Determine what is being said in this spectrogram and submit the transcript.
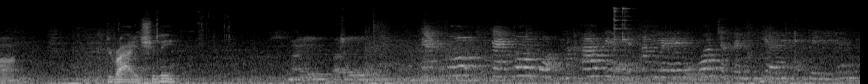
uh, dry chili แกงโม่แกงโม่หมดนะคะมีทางเลหรือว่าจะเป็นแกงกะหรี่ได้ไหม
